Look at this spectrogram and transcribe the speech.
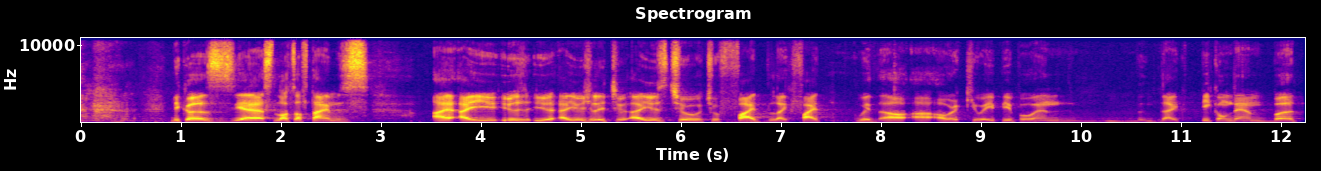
because yes, lots of times I usually to, I used to, to fight like fight with uh, uh, our QA people and like pick on them, but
